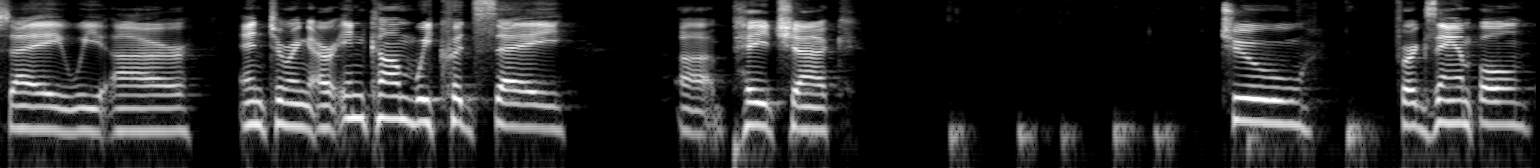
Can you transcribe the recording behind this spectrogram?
say we are entering our income. We could say uh, paycheck to, for example,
